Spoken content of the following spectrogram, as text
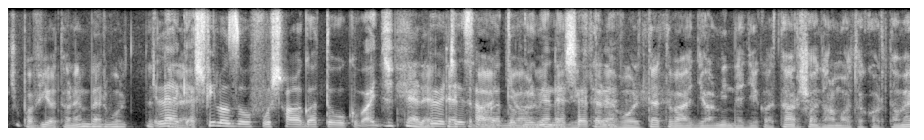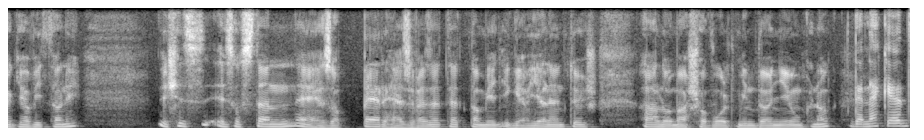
csupa fiatal ember volt. Lelkes filozófus hallgatók, vagy tele, bölcsész hallgatók minden esetre. Tele volt tetvágyjal, mindegyik a társadalmat akarta megjavítani, És ez, ez aztán ehhez a perhez vezetett, ami egy igen jelentős állomása volt mindannyiunknak. De neked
